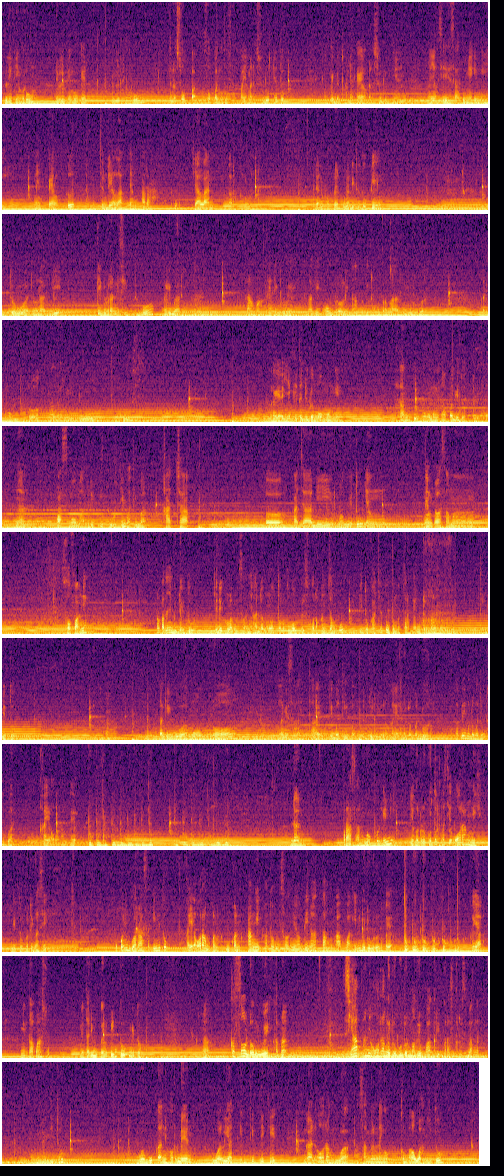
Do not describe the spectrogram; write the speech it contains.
living room di living room kayak di living room ada sofa. Sofanya tuh sofa yang ada sudutnya tuh. Yang kayak bentuknya L ada sudutnya. Nah yang sisi satunya ini nempel ke jendela yang arah ke jalan arah keluar dan horden udah ditutupin. Itu gue tuh lagi tiduran di situ lagi baringan sama nenek gue lagi ngobrolin apa gitu ngobrol ngalor ngidur lagi ngobrol ngalor ngidur terus kayaknya kita juga ngomongin hantu mau ngomongin apa gitu. Nah pas mau maghrib itu tiba-tiba kaca uh, kaca di rumah gue tuh yang nempel sama sofa nih kan katanya gede tuh jadi kalau misalnya ada motor atau mobil suara kencang pun itu kaca tuh gemetar kayak der gemetar gitu nah, lagi gua ngobrol lagi santai tiba-tiba itu jadinya kayak ada gedor-gedor tapi yang gedor-gedor tuh gua kayak orang kayak duk duk duk duk duk duk duk duk duk duk duk duk duk dan perasaan gue pun ini yang gedor-gedor pasti orang nih gitu ngerti gak sih pokoknya gue rasa ini tuh kayak orang bukan bukan angin atau misalnya binatang apa ini tuh kayak duk duk duk duk duk duk kayak minta masuk minta dibukain pintu gitu. Nah kesel dong gue karena siapa nih orang gedor-gedor maghrib maghrib keras keras banget. Udah gitu gue buka nih horden gue lihat intip dikit nggak ada orang gue sambil nengok ke bawah gitu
